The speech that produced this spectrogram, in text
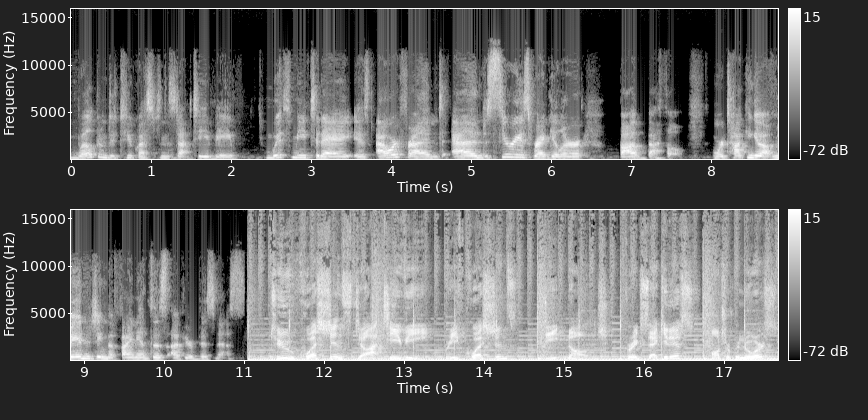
Welcome to Two Questions.tv. With me today is our friend and series regular, Bob Bethel. We're talking about managing the finances of your business. Two Questions.tv. Brief questions, deep knowledge for executives, entrepreneurs,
